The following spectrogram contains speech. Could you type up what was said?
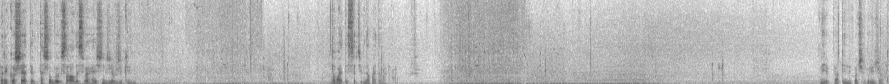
Рикошетив. Та що ви всрались вегечні живжики? Давайте, сотик, давай, давай. Я п'ятий не хоче виїжджати.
